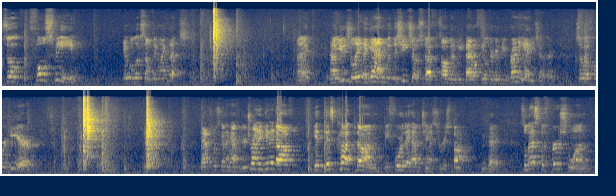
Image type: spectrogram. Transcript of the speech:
so full speed, it will look something like this. Okay? Now usually, again, with the Shii-Cho stuff, it's all going to be battlefield. They're going to be running at each other. So if we're here, That's what's going to happen. You're trying to get it off, get this cut done before they have a chance to respond. Okay? So that's the first one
